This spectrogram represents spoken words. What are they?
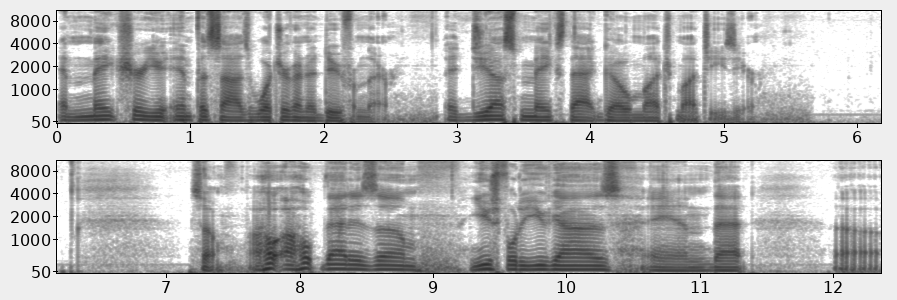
and make sure you emphasize what you're going to do from there. It just makes that go much, much easier. So I, ho- I hope that is um, useful to you guys and that uh,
